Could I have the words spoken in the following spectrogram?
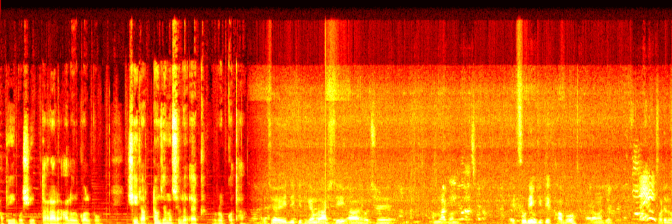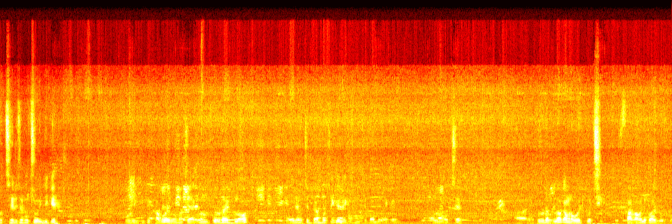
হাতে বসে তারার আলোর গল্প। সেই রাতটাও যেন ছিল এক রূপকথা। আচ্ছা এই দিকে থেকে আমরা আসছি আর হচ্ছে আমরা এখন এই ফুড খাব। আর আমাদের হোটেল হচ্ছে রিসোর্ট হচ্ছে ওইদিকে। ফুড ইঙ্কিতে খাব এবং হচ্ছে এখন পুরোটাই ব্লক এটা হচ্ছে ব্যাম্বো চিকেন এখানে রান্না হচ্ছে আর পুরোটা ব্লক আমরা ওয়েট করছি। ফাঁকা হলে পরে ঢুকবো।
